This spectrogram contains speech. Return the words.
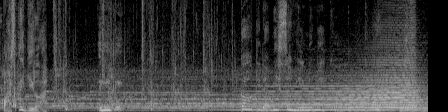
Pasti gila. Kau tidak bisa melindungiku.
